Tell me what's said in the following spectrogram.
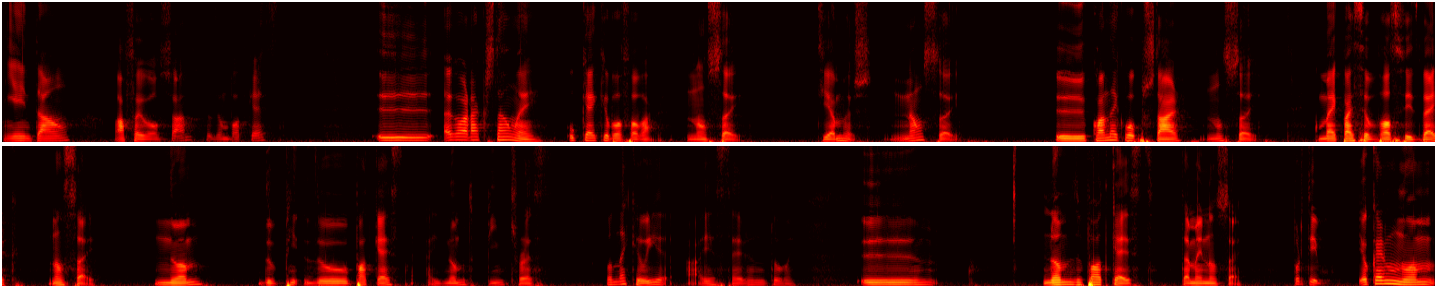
E então, lá foi o Alexandre fazer um podcast. Uh, agora a questão é, o que é que eu vou falar? Não sei. Temas? Não sei. Uh, quando é que vou postar? Não sei. Como é que vai ser o vosso feedback? Não sei. Nome do, do podcast? Ai, nome do Pinterest. Onde é que eu ia? Ah, é sério, não estou bem. Uh, nome do podcast, também não sei. Por tipo, eu quero um nome.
